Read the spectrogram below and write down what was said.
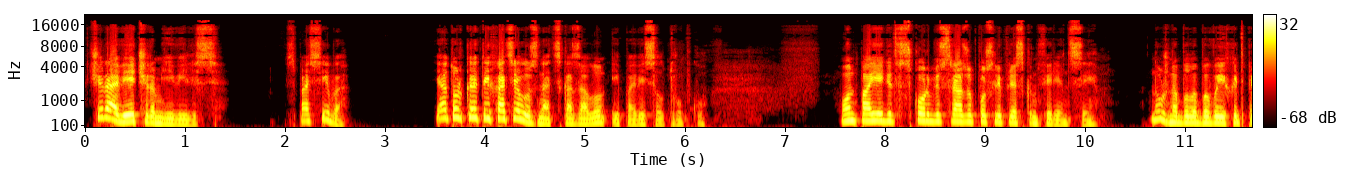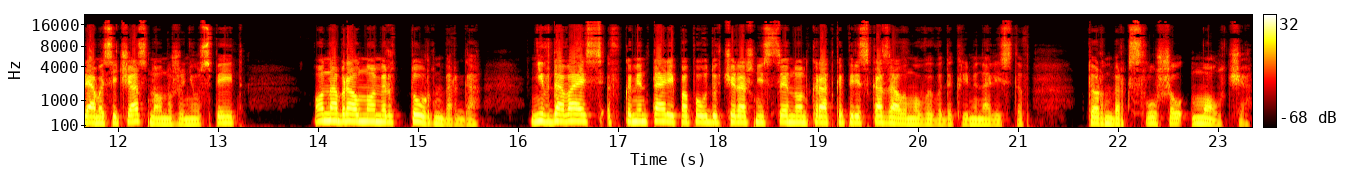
Вчера вечером явились. Спасибо. Я только это и хотел узнать, — сказал он и повесил трубку. Он поедет в Скорбю сразу после пресс-конференции. Нужно было бы выехать прямо сейчас, но он уже не успеет. Он набрал номер Турнберга. Не вдаваясь в комментарии по поводу вчерашней сцены, он кратко пересказал ему выводы криминалистов. Турнберг слушал молча.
